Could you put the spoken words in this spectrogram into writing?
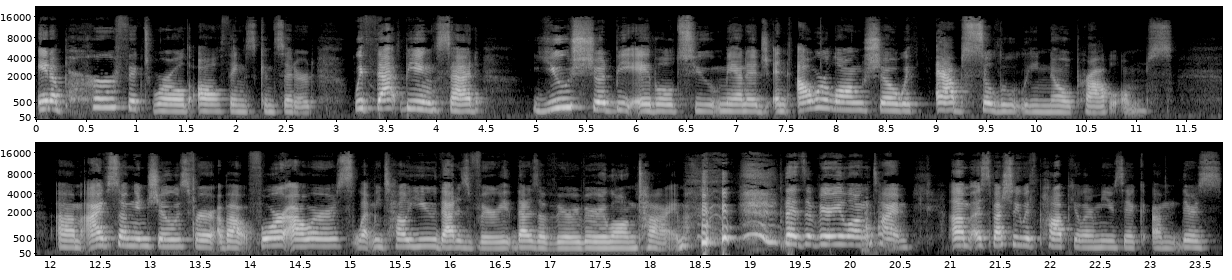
in a perfect world, all things considered, with that being said, you should be able to manage an hour long show with absolutely no problems. Um, I've sung in shows for about four hours. Let me tell you, that is very that is a very very long time. That's a very long time, um, especially with popular music. Um, there's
